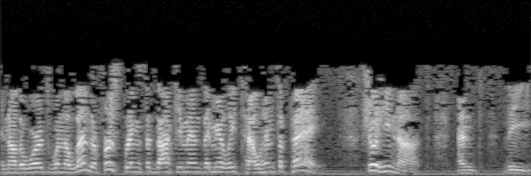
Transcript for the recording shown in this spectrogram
In other words, when the lender first brings the document, they merely tell him to pay. Should he not, and the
